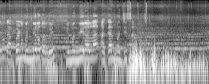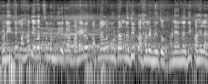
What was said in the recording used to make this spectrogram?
आता बघ आपण मंदिरात आलोय. हे मंदिराला आकार मस्जिद सारखं असतो पण इथे महादेवाचं मंदिर आहे कारण बाहेरच आपल्याला मोठा नदी पाहायला मिळतो. आणि या नदी पाहायला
